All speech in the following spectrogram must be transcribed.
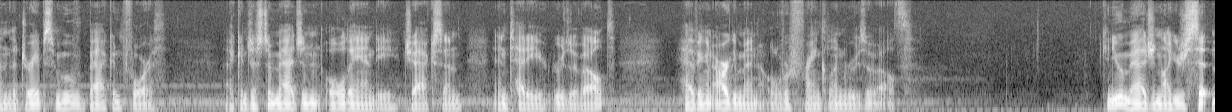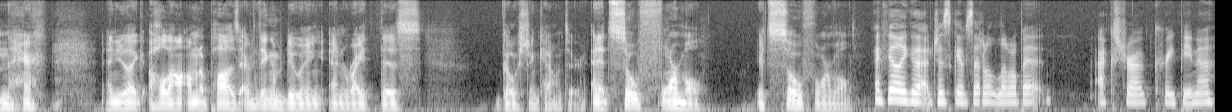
and the drapes move back and forth. I can just imagine old Andy Jackson and Teddy Roosevelt having an argument over Franklin Roosevelt. Can you imagine, like, you're sitting there and you're like, hold on, I'm going to pause everything I'm doing and write this ghost encounter. And it's so formal. It's so formal. I feel like that just gives it a little bit extra creepiness.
